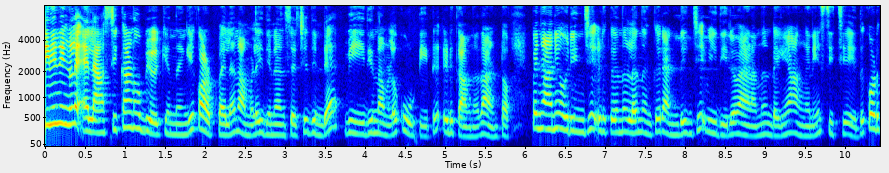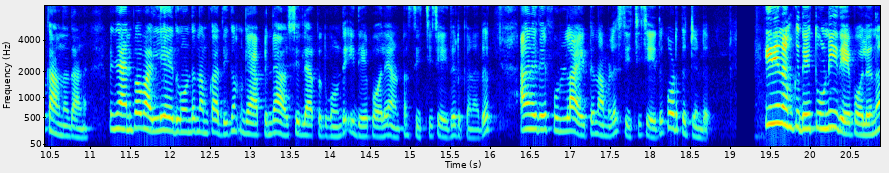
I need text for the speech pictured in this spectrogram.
ഇനി നിങ്ങൾ എലാസ്റ്റിക് ആണ് ഉപയോഗിക്കുന്നതെങ്കിൽ കുഴപ്പമില്ല. നമ്മൾ ഇതിനനുസരിച്ച് ഇതിന്റെ വീതി നമ്മൾ കൂട്ടിയിട്ട് എടുക്കാവുന്നതാണ് കേട്ടോ ഇപ്പം ഞാൻ ഒരു ഇഞ്ച് എടുത്തതെന്നുള്ളത് നിങ്ങൾക്ക് രണ്ട് ഇഞ്ച് വീതിയിൽ വേണമെന്നുണ്ടെങ്കിൽ അങ്ങനെ സ്റ്റിച്ച് ചെയ്ത് കൊടുക്കാവുന്നതാണ്. ഇപ്പം ഞാനിപ്പോൾ വള്ളി ആയതുകൊണ്ട് നമുക്ക് അധികം ഗ്യാപ്പിന്റെ ആവശ്യമില്ലാത്തത് കൊണ്ട് ഇതേപോലെയാണ് കേട്ടോ സ്റ്റിച്ച് ചെയ്തെടുക്കുന്നത്. അങ്ങനെ ഇതേ ഫുള്ളായിട്ട് നമ്മൾ സ്റ്റിച്ച് ചെയ്ത് കൊടുത്തിട്ടുണ്ട്. ഇനി നമുക്ക് ഇതേ തുണി ഇതേപോലെ ഒന്ന്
